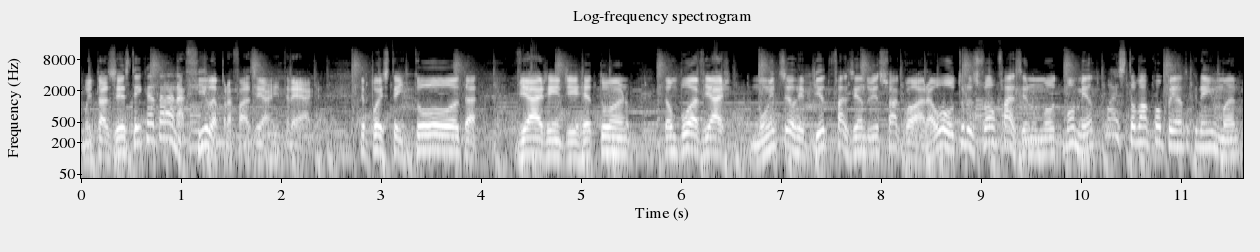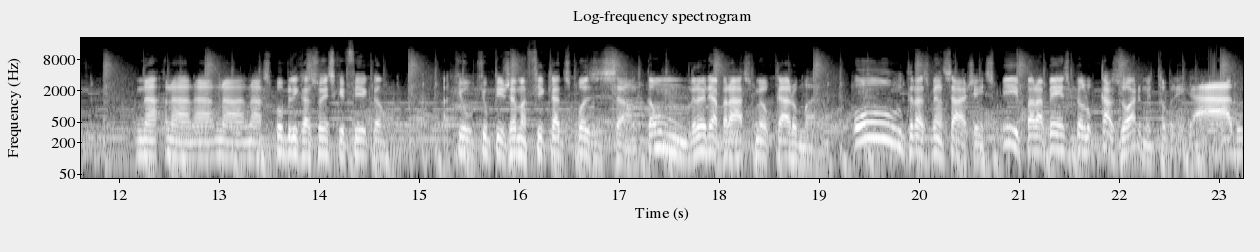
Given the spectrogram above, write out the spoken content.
muitas vezes tem que entrar na fila para fazer a entrega. Depois tem toda viagem de retorno. Então, boa viagem. Muitos, eu repito, fazendo isso agora. Outros vão fazer num outro momento, mas estão acompanhando que nem humano na, na, na, nas publicações que ficam, que o, que o pijama fica à disposição. Então, um grande abraço, meu caro mano. Outras mensagens. Pi, parabéns pelo casório, muito obrigado.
